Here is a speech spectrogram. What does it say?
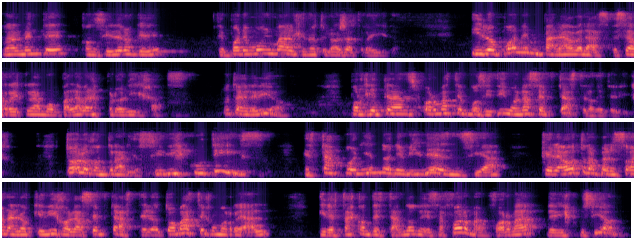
Realmente considero que te pone muy mal que no te lo haya traído. Y lo pone en palabras, ese reclamo, en palabras prolijas. No te agredió. Porque transformaste en positivo, no aceptaste lo que te dijo. Todo lo contrario, si discutís, estás poniendo en evidencia que la otra persona lo que dijo lo aceptaste, lo tomaste como real y lo estás contestando de esa forma, en forma de discusión.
